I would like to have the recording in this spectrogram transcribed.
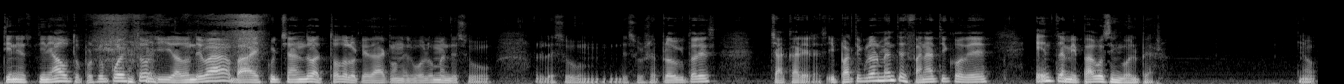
Tiene, tiene auto, por supuesto, y a donde va, va escuchando a todo lo que da con el volumen de, su, de, su, de sus reproductores chacareras. Y particularmente es fanático de Entra mi pago sin golpear. ¿No?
